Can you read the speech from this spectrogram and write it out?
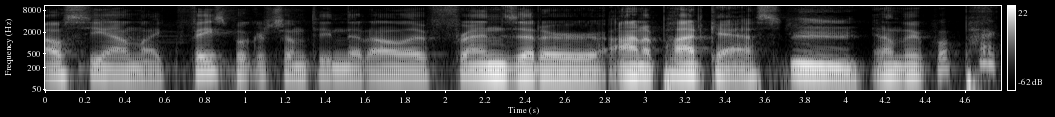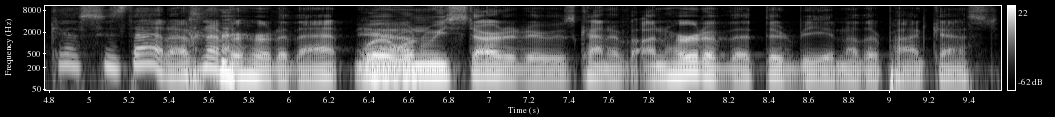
I'll see on like Facebook or something that I'll have friends that are on a podcast Mm. and I'm like, what podcast is that? I've never heard of that. Where when we started, it was kind of unheard of that there'd be another podcast.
